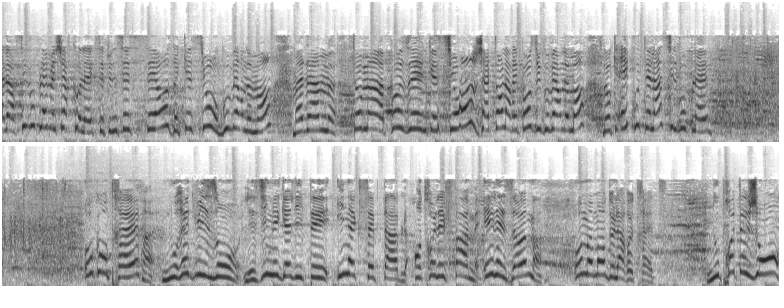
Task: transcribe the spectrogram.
Alors, s'il vous plaît, mes chers collègues, c'est une sé- séance de questions au gouvernement. Madame Thomas a posé une question. J'attends la réponse du gouvernement. Donc, écoutez-la, s'il vous plaît. Au contraire, nous réduisons les inégalités inacceptables entre les femmes et les hommes au moment de la retraite. Nous protégeons,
